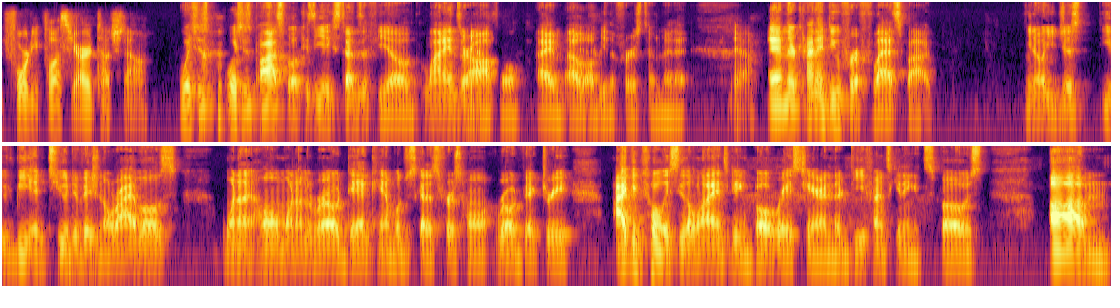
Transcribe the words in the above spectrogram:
40 plus yard touchdown. Which is which is possible because he extends the field. Lions are yeah. awful. I, I'll, yeah. I'll be the first to admit it. Yeah, and they're kind of due for a flat spot. You know, you just you've beaten two divisional rivals one at home, one on the road. Dan Campbell just got his first home road victory. I could totally see the Lions getting boat raced here and their defense getting exposed. Um,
